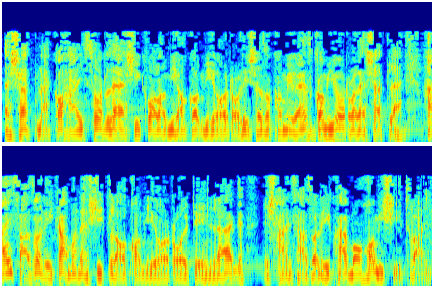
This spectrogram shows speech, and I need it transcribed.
esetnek, ahányszor leesik valami a kamionról, és ez a kamion, ez kamionról esett le. Hány százalékában esik le a kamionról tényleg, és hány százalékában hamisítvány?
